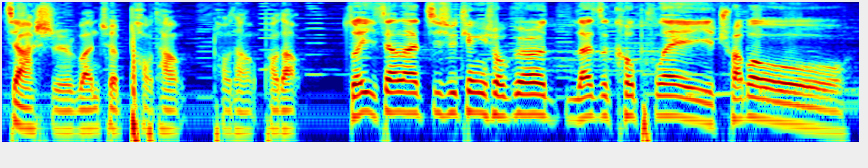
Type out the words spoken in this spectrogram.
驾驶完全泡汤、泡汤、泡汤。所以，先来继续听一首歌，来自 Coldplay Trouble。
